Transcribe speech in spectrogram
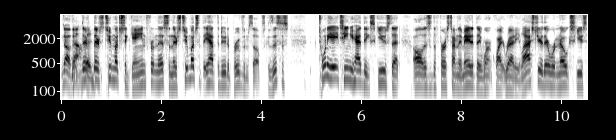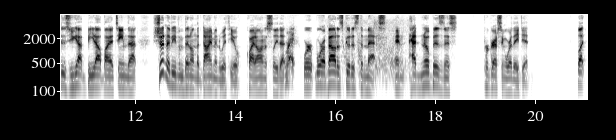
No, there, No, there- it- there's too much to gain from this, and there's too much that they have to do to prove themselves. Because this is 2018. You had the excuse that oh, this is the first time they made it; they weren't quite ready. Last year, there were no excuses. You got beat out by a team that shouldn't have even been on the diamond with you. Quite honestly, that Right. were were about as good as the Mets and had no business progressing where they did. But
